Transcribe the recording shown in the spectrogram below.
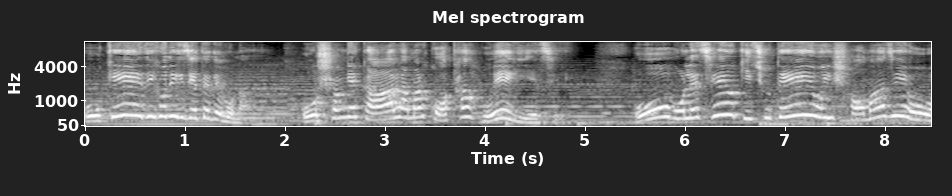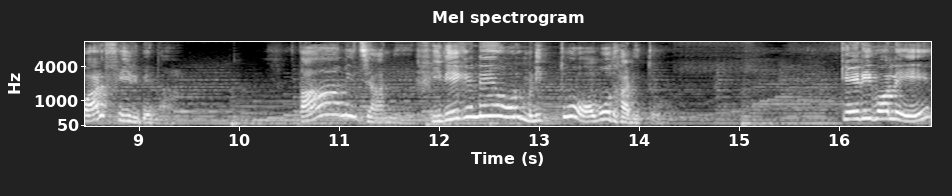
ওকে এদিক ওদিক যেতে দেব না। ওর সঙ্গে কাল আমার কথা হয়ে গিয়েছে। ও বলেছে কিছুতেই ওই সমাজে ও আর ফিরবে না। তা আমি জানি, ফিরে গেলে ওর মৃত্যু অবধারিত। কেরি বলে,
